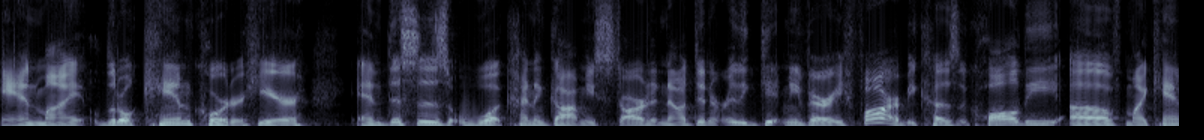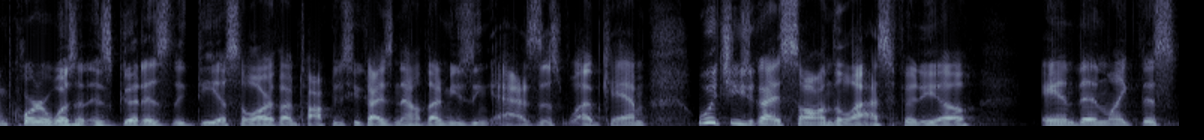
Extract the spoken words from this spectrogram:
and my little camcorder here. And this is what kind of got me started. Now, it didn't really get me very far because the quality of my camcorder wasn't as good as the DSLR that I'm talking to you guys now that I'm using as this webcam, which you guys saw in the last video. And then like this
